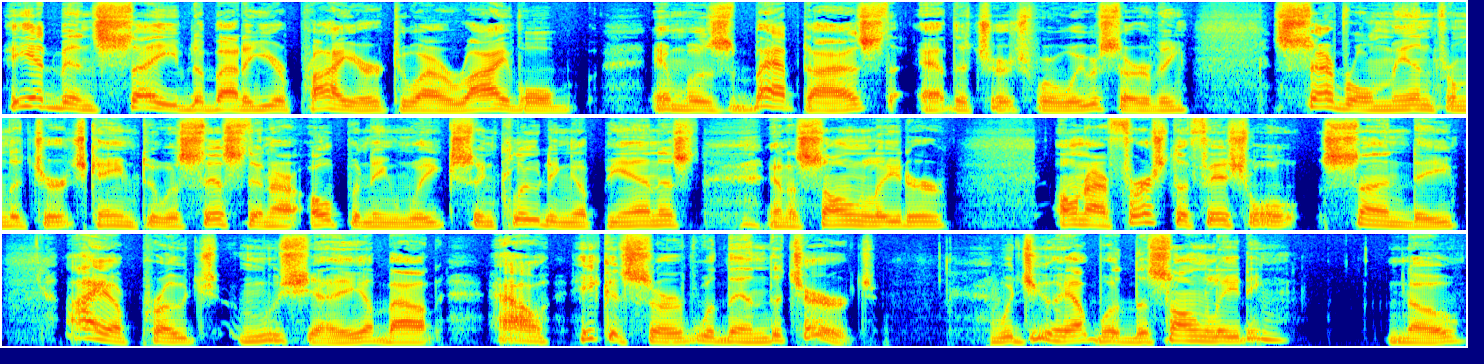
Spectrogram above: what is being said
He had been saved about a year prior to our arrival and was baptized at the church where we were serving. Several men from the church came to assist in our opening weeks, including a pianist and a song leader. On our first official Sunday, I approached Mouche about how he could serve within the church. Would you help with the song leading? No,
